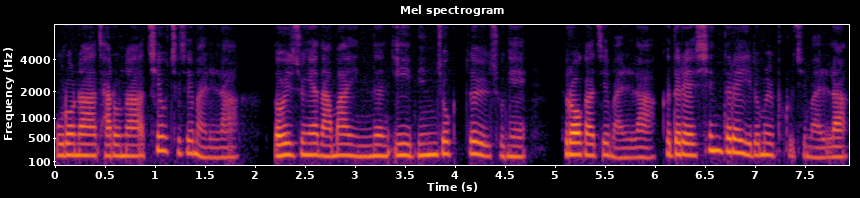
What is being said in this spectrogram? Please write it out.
우로나 자로나 치우치지 말라 너희 중에 남아 있는 이 민족들 중에 들어가지 말라. 그들의 신들의 이름을 부르지 말라.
